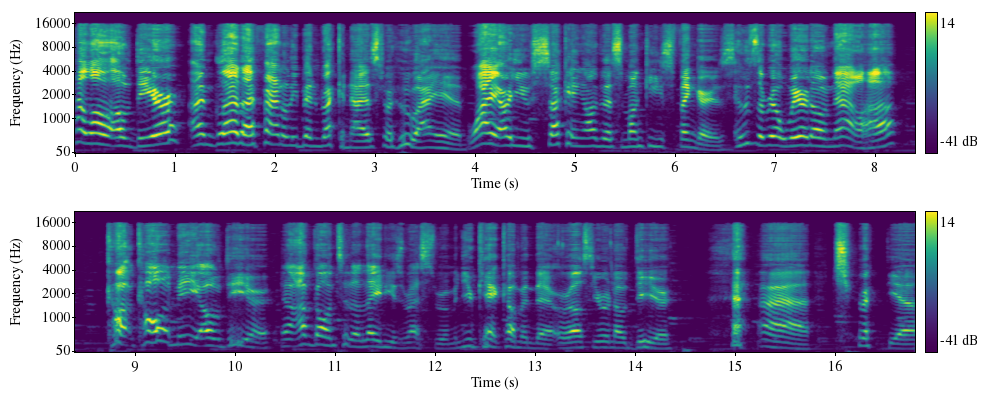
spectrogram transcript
Hello, oh dear. I'm glad I've finally been recognized for who I am. Why are you sucking on this monkey's fingers? Who's the real weirdo now, huh? Ca calling me oh dear. Now, I'm going to the ladies' restroom and you can't come in there or else you're an oh dear. Ha Ha tricked ya.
